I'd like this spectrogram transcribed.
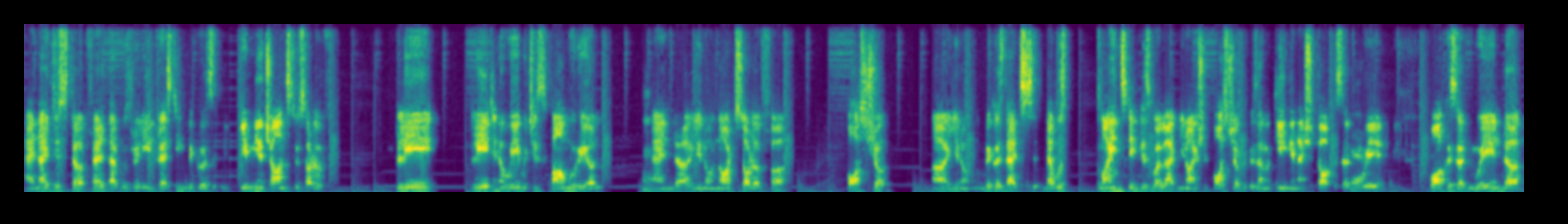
And i just uh, felt that was really interesting because it gave me a chance to sort of play play it in a way which is far more real Hmm. and uh, you know not sort of uh, posture uh, you know because that's that was my instinct as well I, you know i should posture because i'm a king and i should talk a certain Yeah. way and walk a certain way and uh,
